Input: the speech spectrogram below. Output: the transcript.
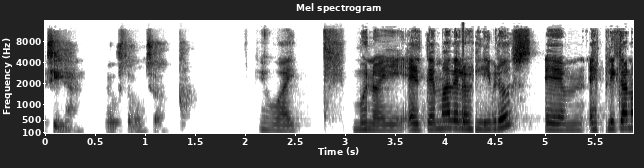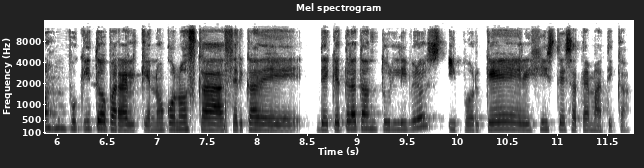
China, me gustó mucho. Qué guay. Bueno, y el tema de los libros, em, explícanos un poquito para el que no conozca acerca de, qué tratan tus libros y por qué elegiste esa temática.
